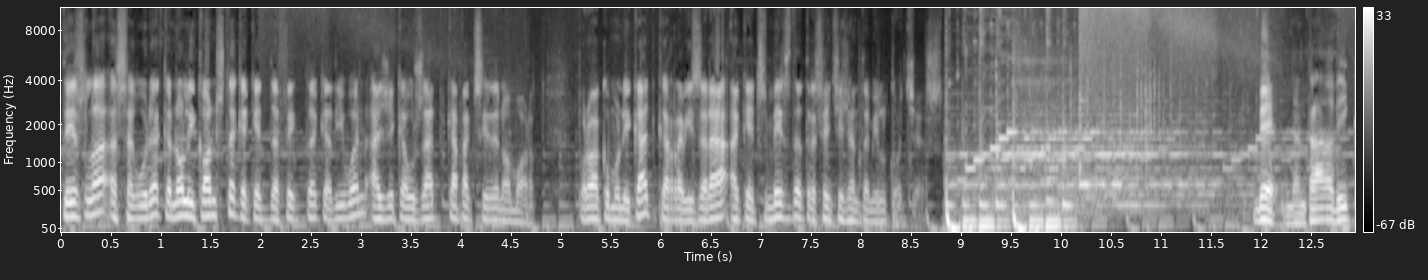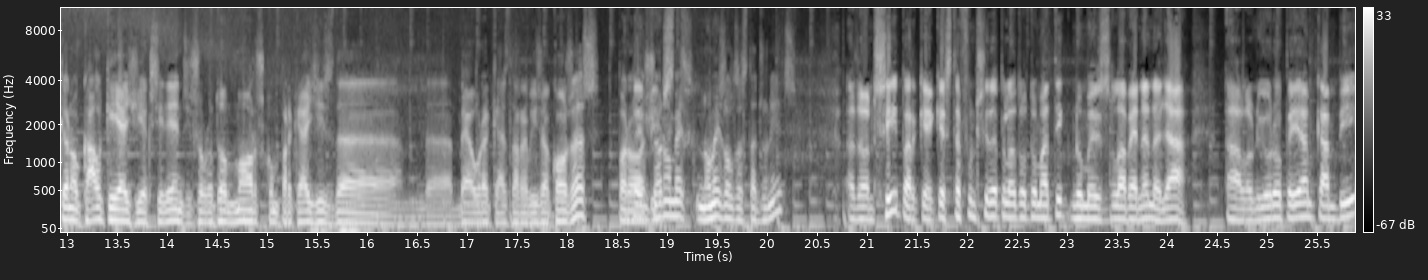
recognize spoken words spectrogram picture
Tesla assegura que no li consta que aquest defecte que diuen hagi causat cap accident o mort, però ha comunicat que revisarà aquests més de 360.000 cotxes. Bé, d'entrada dic que no cal que hi hagi accidents i sobretot morts com perquè hagis de, de veure que has de revisar coses, però Ben això vist. només, només als Estats Units? Eh, Doncs sí, perquè aquesta funció de pilot automàtic només la venen allà. A la Unió Europea, en canvi,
